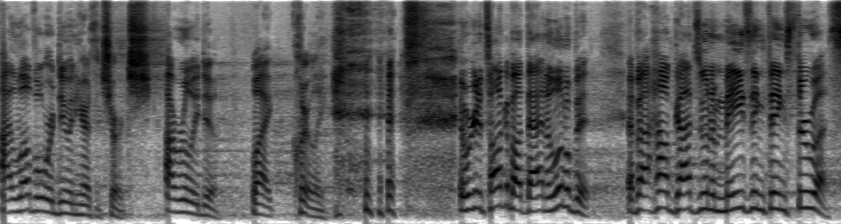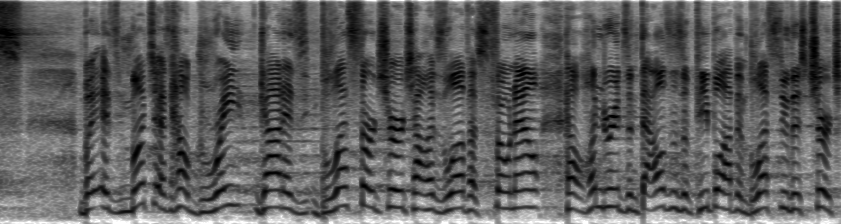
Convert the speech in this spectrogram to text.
I love what we're doing here as a church. I really do. Like, clearly. and we're going to talk about that in a little bit, about how God's doing amazing things through us. But as much as how great God has blessed our church, how his love has thrown out, how hundreds and thousands of people have been blessed through this church,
